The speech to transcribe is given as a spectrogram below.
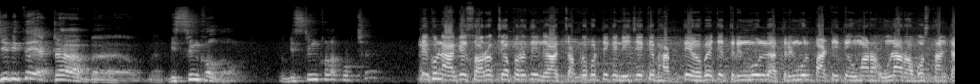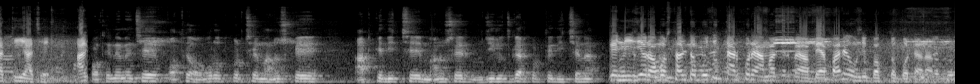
বিজেপিতে একটা বিশৃঙ্খল দল। বিশৃঙ্খলা করছে? দেখুন আগে সড়ক চক্রবর্তী চক্রবর্তীকে নিজেকে ভাবতে হবে যে তৃণমূল তৃণমূল পার্টিতে উনার উনার অবস্থানটা কি আছে। পথে নেমেছে পথে অবরোধ করছে মানুষকে আটকে দিচ্ছে মানুষের রুজি রোজগার করতে দিচ্ছে না। নিজের অবস্থানটা বুঝুক তারপরে আমাদের ব্যাপারে উনি বক্তব্যটা রাখবেন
